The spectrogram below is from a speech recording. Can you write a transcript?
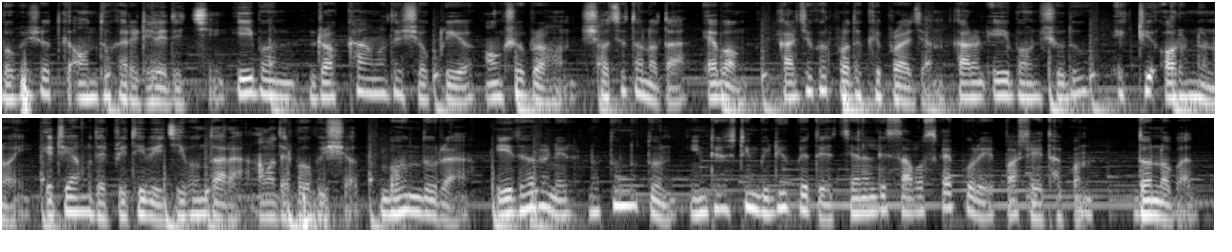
ভবিষ্যৎকে অন্ধকারে ঢেলে দিচ্ছি। এই বন রক্ষা আমাদের সক্রিয় অংশগ্রহণ, সচেতনতা এবং কার্যকর পদক্ষেপ প্রয়োজন, কারণ এই বন শুধু একটি অরণ্য নয়, এটি আমাদের পৃথিবী জীবন দ্বারা আমাদের ভবিষ্যৎ। বন্ধুরা, এই ধরনের নতুন নতুন ইন্টারেস্টিং ভিডিও পেতে চ্যানেলটি সাবস্ক্রাইব করে পাশেই থাকুন। ধন্যবাদ।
